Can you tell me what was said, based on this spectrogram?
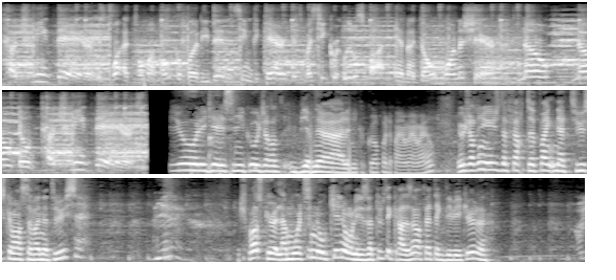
touch me there is what I told my uncle, but he didn't seem to care. It's my secret little spot, and I don't want to share. No, no, don't touch me there. Yo les gars, c'est Miko, aujourd'hui, bienvenue à la Miko Corp, Et aujourd'hui, on est juste de faire top 1 avec Natus. Comment ça va, Natus? Bien. Je pense que la moitié de nos kills, on les a tous écrasés en fait avec des véhicules. Oui.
